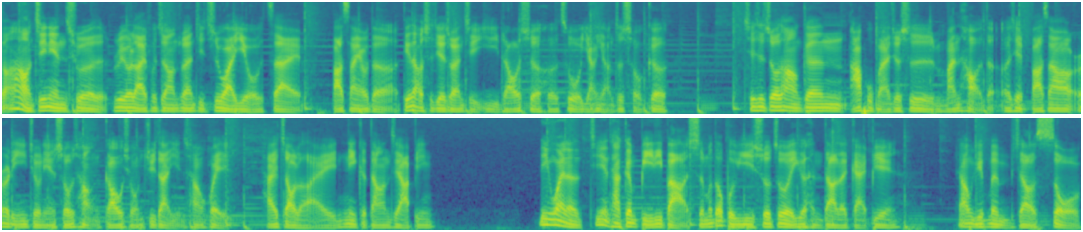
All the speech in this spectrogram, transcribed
刚好今年除了 Real Life 这张专辑之外，也有在八三幺的颠倒世界专辑以饶舌合作《养养》这首歌。其实周汤跟阿普本来就是蛮好的，而且八三二二零一九年首场高雄巨蛋演唱会还找来 ni 当嘉宾。另外呢，今年他跟比利把什么都不易说做了一个很大的改变，让原本比较 soul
